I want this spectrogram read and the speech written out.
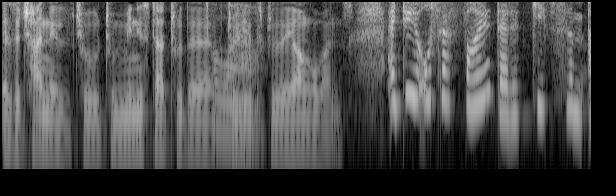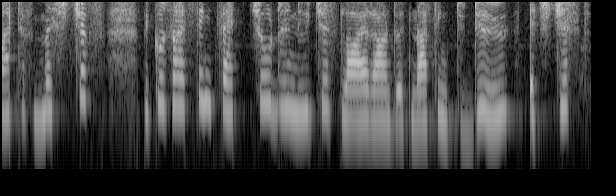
as a channel to, to minister to the Oh, wow. the- to the younger ones. And do you also find that it keeps them out of mischief? Because I think that children who just lie around with nothing to do, it's just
